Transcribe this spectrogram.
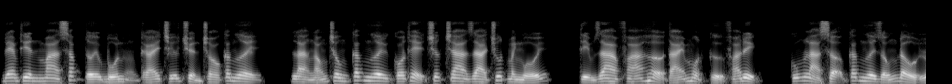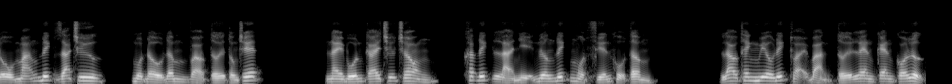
đem thiên ma sắp tới bốn cái chữ chuyển cho các ngươi, là ngóng trông các ngươi có thể trước tra ra chút manh mối, tìm ra phá hở tái một cử phá địch, cũng là sợ các ngươi giống đầu lô mãng đích dã chư, một đầu đâm vào tới tống chết. Này bốn cái chữ trong, khắc đích là nhị nương đích một phiến khổ tâm. Lao thanh miêu đích thoại bản tới len ken có lực,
